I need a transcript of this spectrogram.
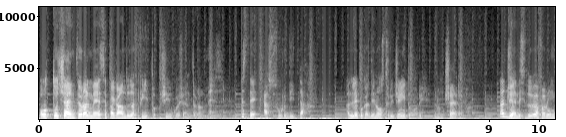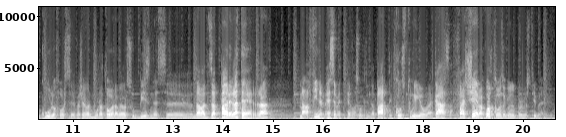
800 euro al mese pagando d'affitto 500 euro al mese. Queste assurdità all'epoca dei nostri genitori non c'erano la gente si doveva fare un culo, forse faceva il muratore, aveva il suo business, eh, andava a zappare la terra, ma a fine mese metteva soldi da parte, costruiva una casa, faceva qualcosa con il proprio stipendio.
